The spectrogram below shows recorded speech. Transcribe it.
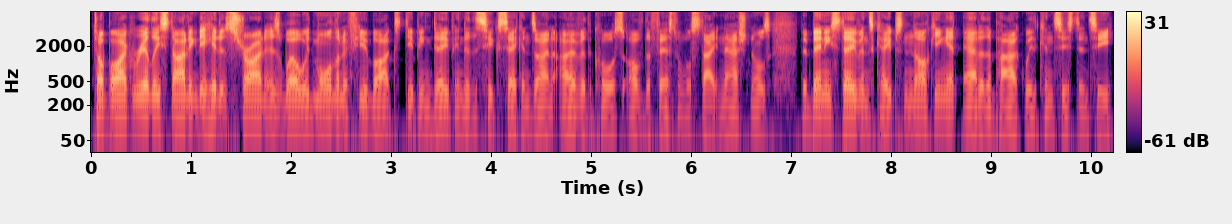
Top Bike really starting to hit its stride as well, with more than a few bikes dipping deep into the six second zone over the course of the Festival State Nationals. But Benny Stevens keeps knocking it out of the park with consistency.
